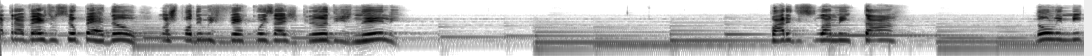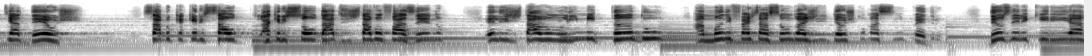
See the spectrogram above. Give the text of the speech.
através do seu perdão nós podemos viver coisas grandes nele. Pare de se lamentar. Não limite a Deus. Sabe o que aqueles, aqueles soldados estavam fazendo? Eles estavam limitando a manifestação do agir de Deus. Como assim, Pedro? Deus ele queria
